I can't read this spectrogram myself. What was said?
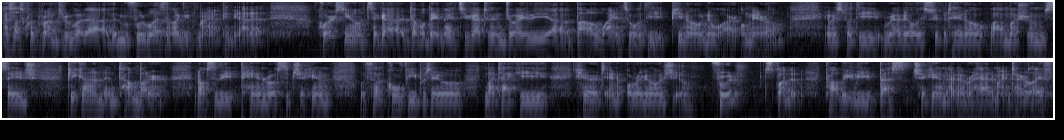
I saw a quick run through what uh, the food was and I'll give my opinion on it course, you know, it's like a double date night, so you got to enjoy the uh, of wine. So we went with the Pinot Noir Omero, and we split the ravioli, sweet potato, wild mushrooms, sage, pecan, and town butter, and also the pan roasted chicken with uh, confit potato, maitake, carrot, and oregano jus. Food, splendid. Probably the best chicken I've ever had in my entire life.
